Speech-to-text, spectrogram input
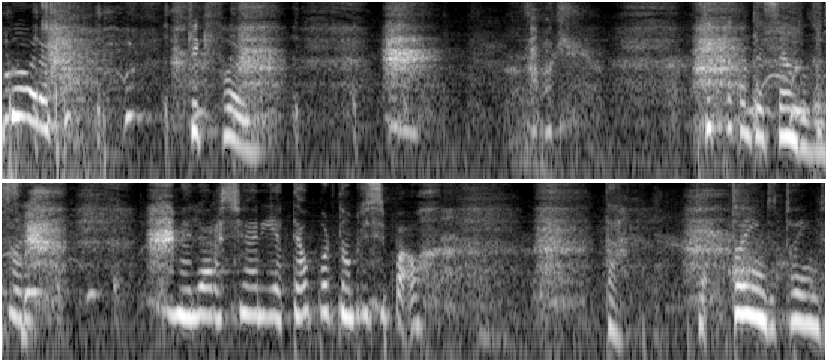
Doutora! O que, que foi? Só um pouquinho. O que, que tá acontecendo, Lucy? É melhor a senhora ir até o portão principal. Tá. Tô indo, tô indo.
